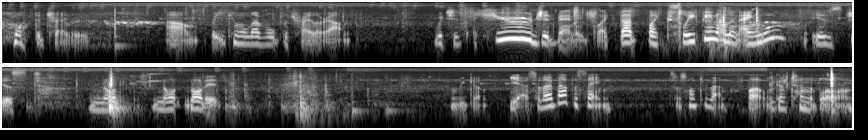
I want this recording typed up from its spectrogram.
what the trailer is. Um, but you can level the trailer out, which is a huge advantage. Like that, like sleeping on an angle is just not, not, not it. Yeah, so they're about the same. So it's not too bad. But we gotta turn the blower on.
